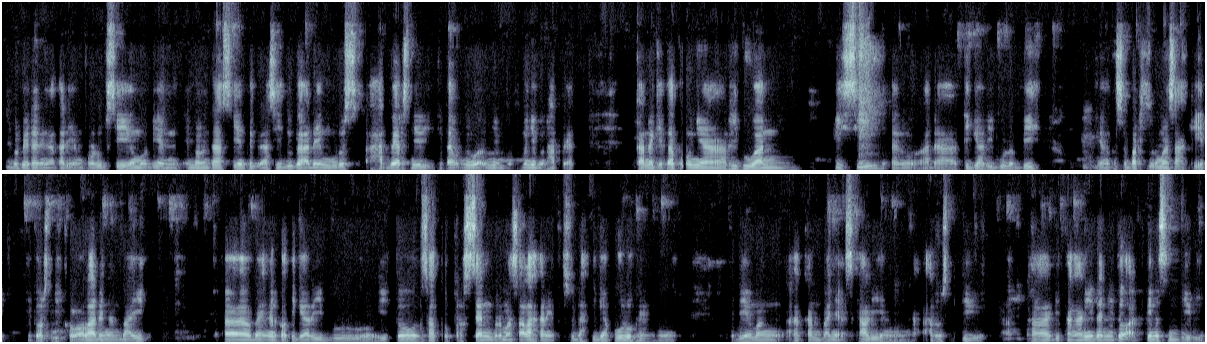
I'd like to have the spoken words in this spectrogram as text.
berbeda dengan tadi yang produksi, kemudian implementasi, integrasi juga ada yang ngurus hardware sendiri. Kita menyebut hardware karena kita punya ribuan PC, ada 3.000 lebih yang tersebar di rumah sakit itu harus dikelola dengan baik uh, bayangkan kalau 3000 itu satu persen bermasalah kan itu sudah 30 ya. Jadi memang akan banyak sekali yang harus uh, ditangani dan itu artinya sendiri.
